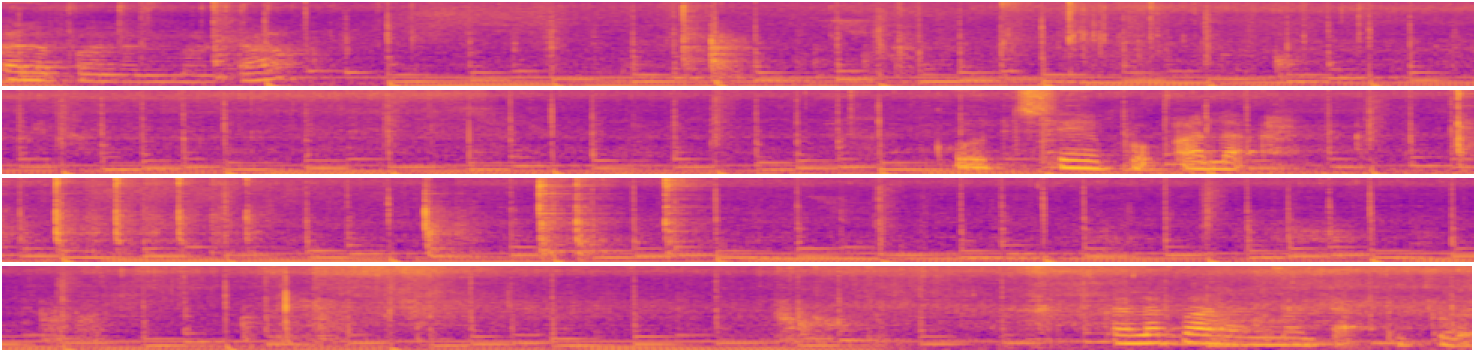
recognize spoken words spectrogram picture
కలపాలన్నమాట. కొద్దిసేపు అలా. కలపాలన్నమాట ఇప్పుడు.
